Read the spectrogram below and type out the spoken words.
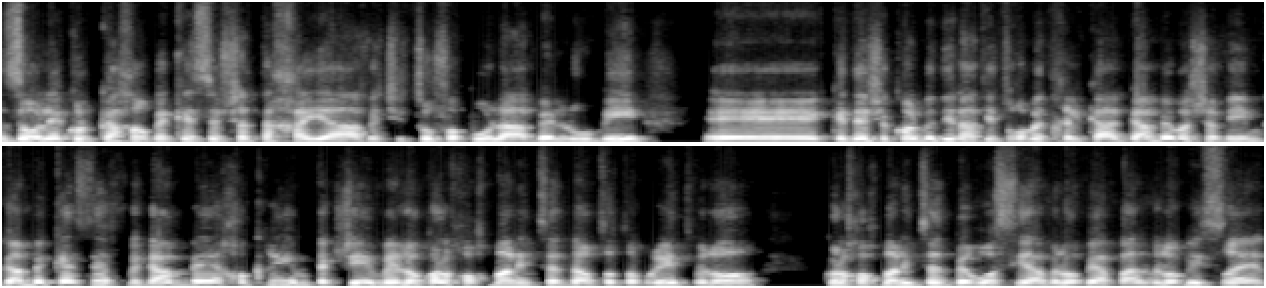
זה עולה כל כך הרבה כסף שאתה חייב את שיתוף הפעולה הבינלאומי, אה, כדי שכל מדינה תתרום את חלקה גם במשאבים, גם בכסף וגם בחוקרים. תקשיב, ולא כל החוכמה נמצאת בארצות הברית, ולא כל החוכמה נמצאת ברוסיה, ולא ביפן, ולא בישראל.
